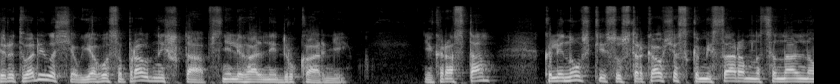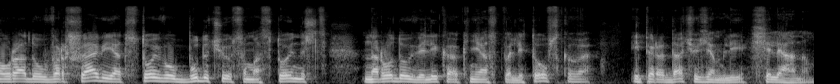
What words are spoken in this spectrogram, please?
ператварылася ў яго сапраўдны штаб з нелегальнай друкарняй. Якраз там Каліновскі сустракаўся з камісарам нацыянальнага ўраду ў варшаве і адстойваў будучую самастойнасць народаў вялікага княства літоўскага і перадачу зямлі селянам.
